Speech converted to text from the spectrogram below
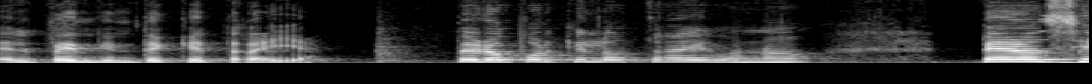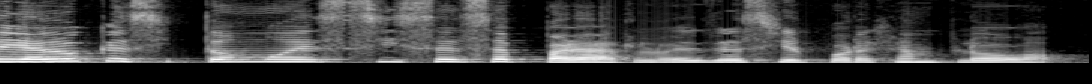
el pendiente que traía pero porque lo traigo, ¿no? Pero si hay algo que sí tomo es sí sé separarlo. Es decir, por ejemplo,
